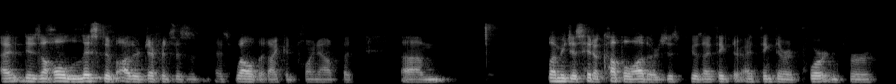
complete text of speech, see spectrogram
uh, there's a whole list of other differences as well that I could point out, but um, let me just hit a couple others, just because I think they're I think they're important for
